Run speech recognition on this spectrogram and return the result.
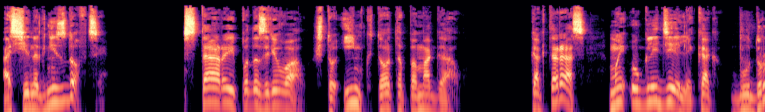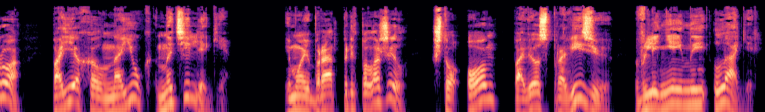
осиногнездовцы. Старый подозревал, что им кто-то помогал. Как-то раз мы углядели, как Будро поехал на юг на телеге. И мой брат предположил, что он повез провизию в линейный лагерь,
